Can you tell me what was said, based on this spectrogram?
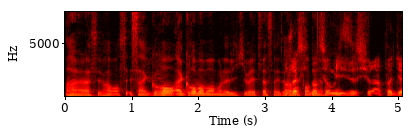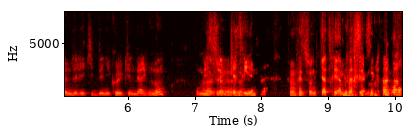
Ah là, là, c'est vraiment, c'est un grand, un grand moment à mon avis qui va être là, ça va être vraiment demandent si formidable. on mise sur un podium de l'équipe de Nico Hülkenberg? Non. On mise Ah, sur une quatrième place, On est sur une quatrième place, exactement.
